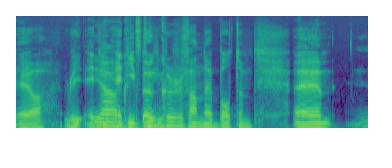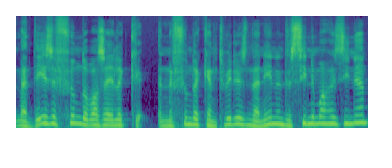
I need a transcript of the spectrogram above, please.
ja, Eddie, Ja, het Bunker van Bottom. Ehm, met deze film, dat was eigenlijk een film dat ik in 2001 in de cinema gezien heb.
